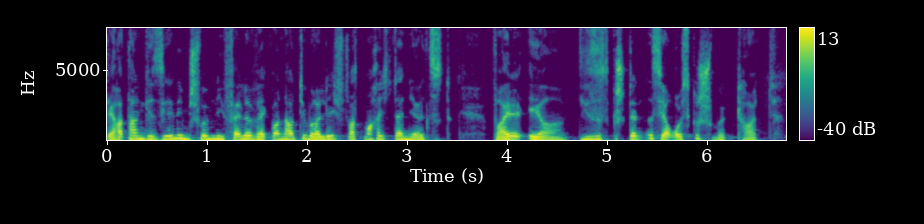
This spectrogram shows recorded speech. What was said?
Der hat dann gesehen, ihm schwimmen die Fälle weg und hat überlegt, was mache ich denn jetzt? Weil er dieses Geständnis ja ausgeschmückt hat.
